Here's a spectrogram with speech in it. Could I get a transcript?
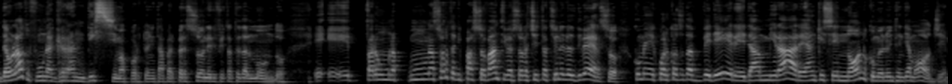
Da un lato fu una grandissima opportunità per persone rifiutate dal mondo e, e fare una, una, sorta di passo avanti verso l'accettazione del diverso, come qualcosa da vedere e da ammirare, anche se non come lo intendiamo oggi.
